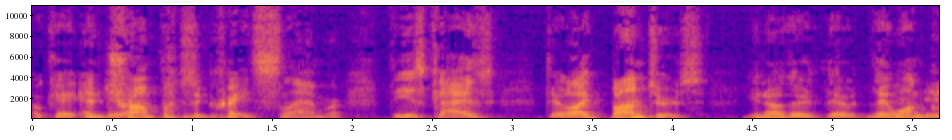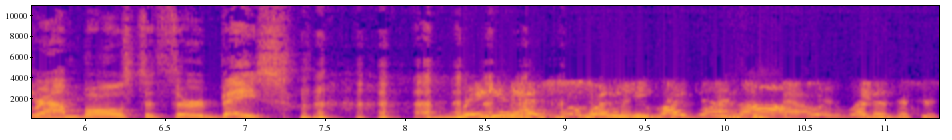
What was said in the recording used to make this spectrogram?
okay, and yeah. Trump was a great slammer. These guys, they're like bunters. You know, they they want ground balls to third base. Reagan has whether you like it or not, and whether this is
